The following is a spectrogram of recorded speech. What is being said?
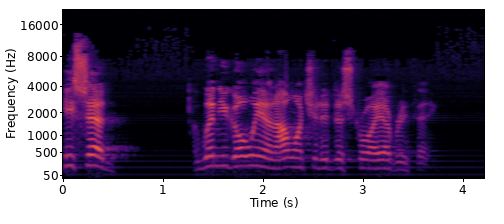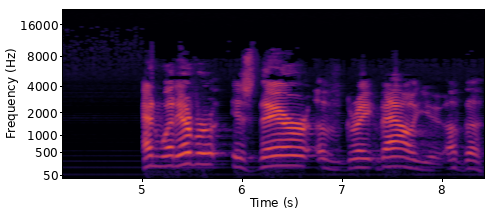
he said when you go in i want you to destroy everything and whatever is there of great value of the,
